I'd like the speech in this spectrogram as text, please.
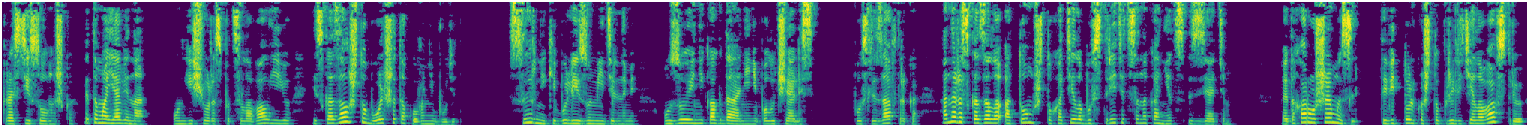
«Прости, солнышко, это моя вина». Он еще раз поцеловал ее и сказал, что больше такого не будет. Сырники были изумительными, у Зои никогда они не получались. После завтрака она рассказала о том, что хотела бы встретиться, наконец, с зятем. «Это хорошая мысль. Ты ведь только что прилетела в Австрию,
